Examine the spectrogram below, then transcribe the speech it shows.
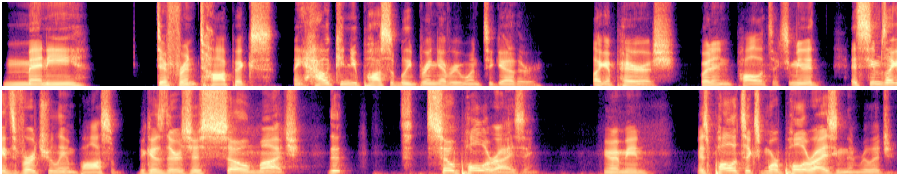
many different topics. Like how can you possibly bring everyone together like a parish but in politics? I mean it, it seems like it's virtually impossible because there's just so much that so polarizing. You know what i mean? Is politics more polarizing than religion?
